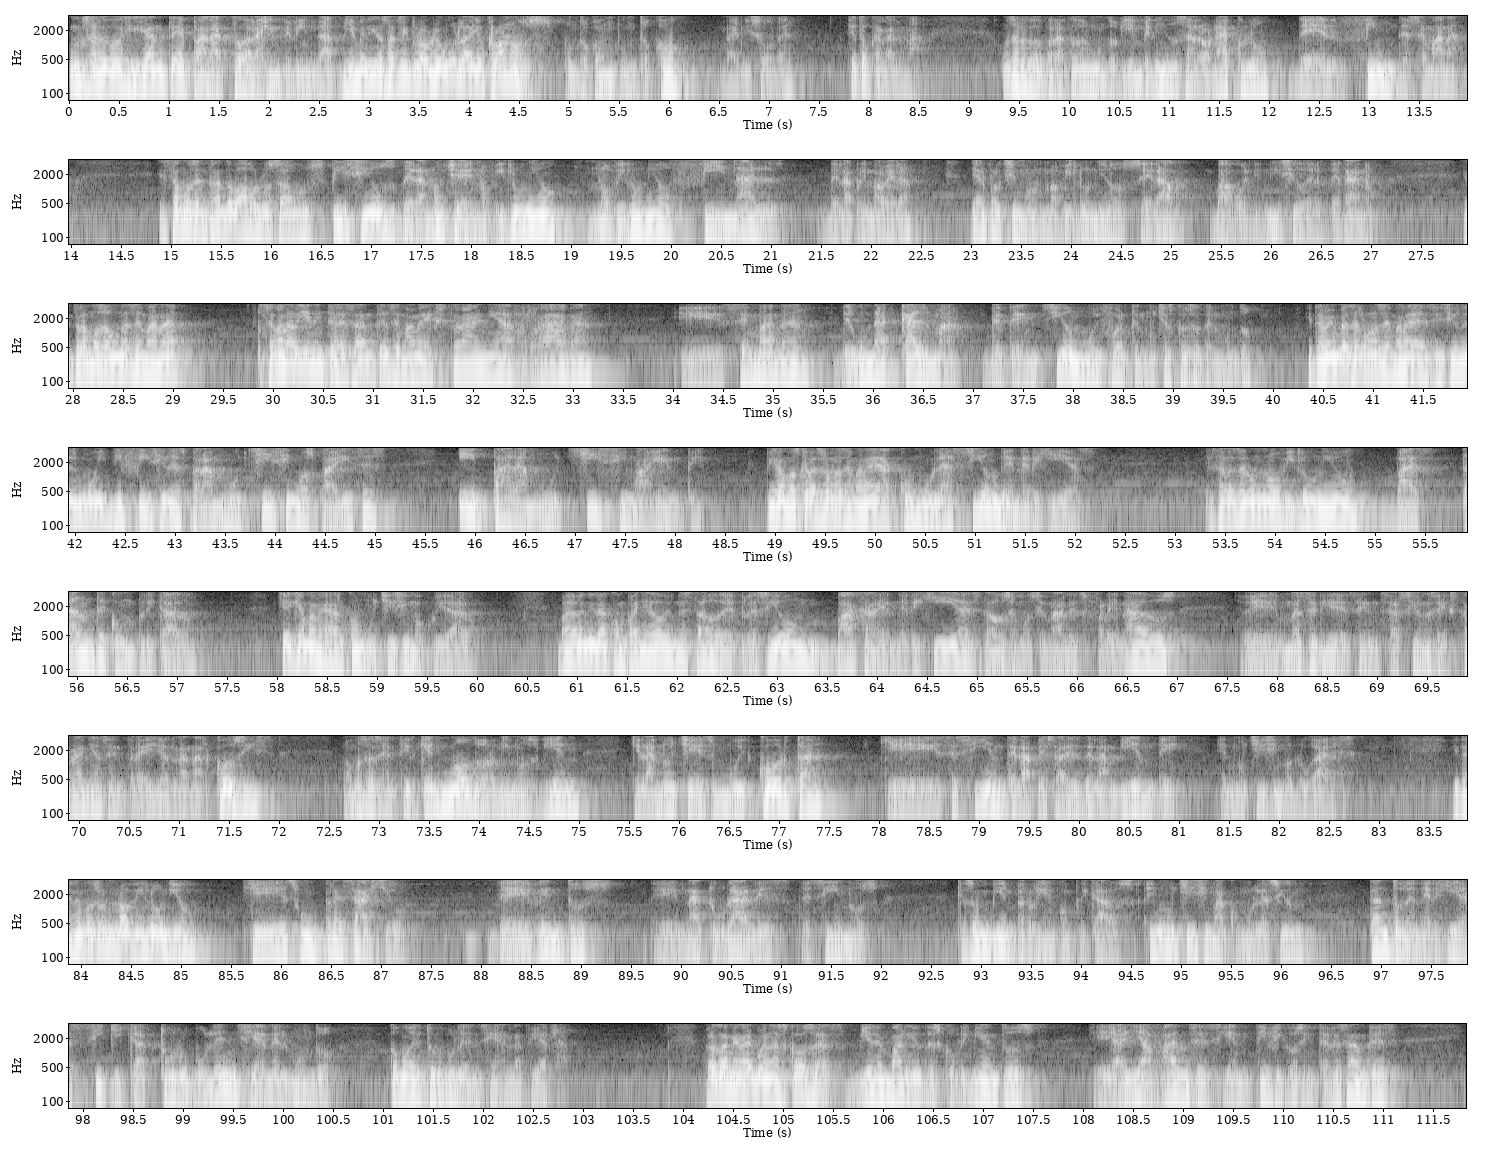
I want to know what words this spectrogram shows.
Un saludo gigante para toda la gente linda. Bienvenidos a www.radiocronos.com.co, la emisora que toca el alma. Un saludo para todo el mundo. Bienvenidos al oráculo del fin de semana. Estamos entrando bajo los auspicios de la noche de novilunio, novilunio final de la primavera. Ya el próximo novilunio será bajo el inicio del verano. Entramos a una semana Semana bien interesante, semana extraña, rara, eh, semana de una calma, de tensión muy fuerte en muchas cosas del mundo. Y también va a ser una semana de decisiones muy difíciles para muchísimos países y para muchísima gente. Digamos que va a ser una semana de acumulación de energías. Esta va a ser un novilunio bastante complicado que hay que manejar con muchísimo cuidado. Va a venir acompañado de un estado de depresión, baja energía, estados emocionales frenados, eh, una serie de sensaciones extrañas, entre ellas la narcosis. Vamos a sentir que no dormimos bien, que la noche es muy corta, que se siente la pesadez del ambiente en muchísimos lugares. Y tenemos un novilunio que es un presagio de eventos eh, naturales, de sinos, que son bien pero bien complicados. Hay muchísima acumulación tanto de energía psíquica, turbulencia en el mundo, como de turbulencia en la Tierra. Pero también hay buenas cosas, vienen varios descubrimientos, eh, hay avances científicos interesantes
